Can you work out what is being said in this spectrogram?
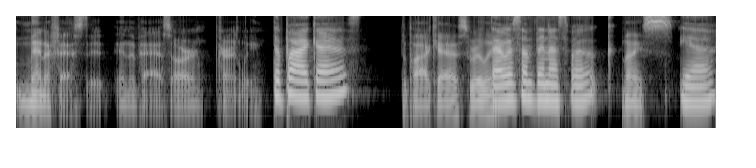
manifested in the past or currently. the podcast The podcast, really? that was something i spoke nice. yeah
